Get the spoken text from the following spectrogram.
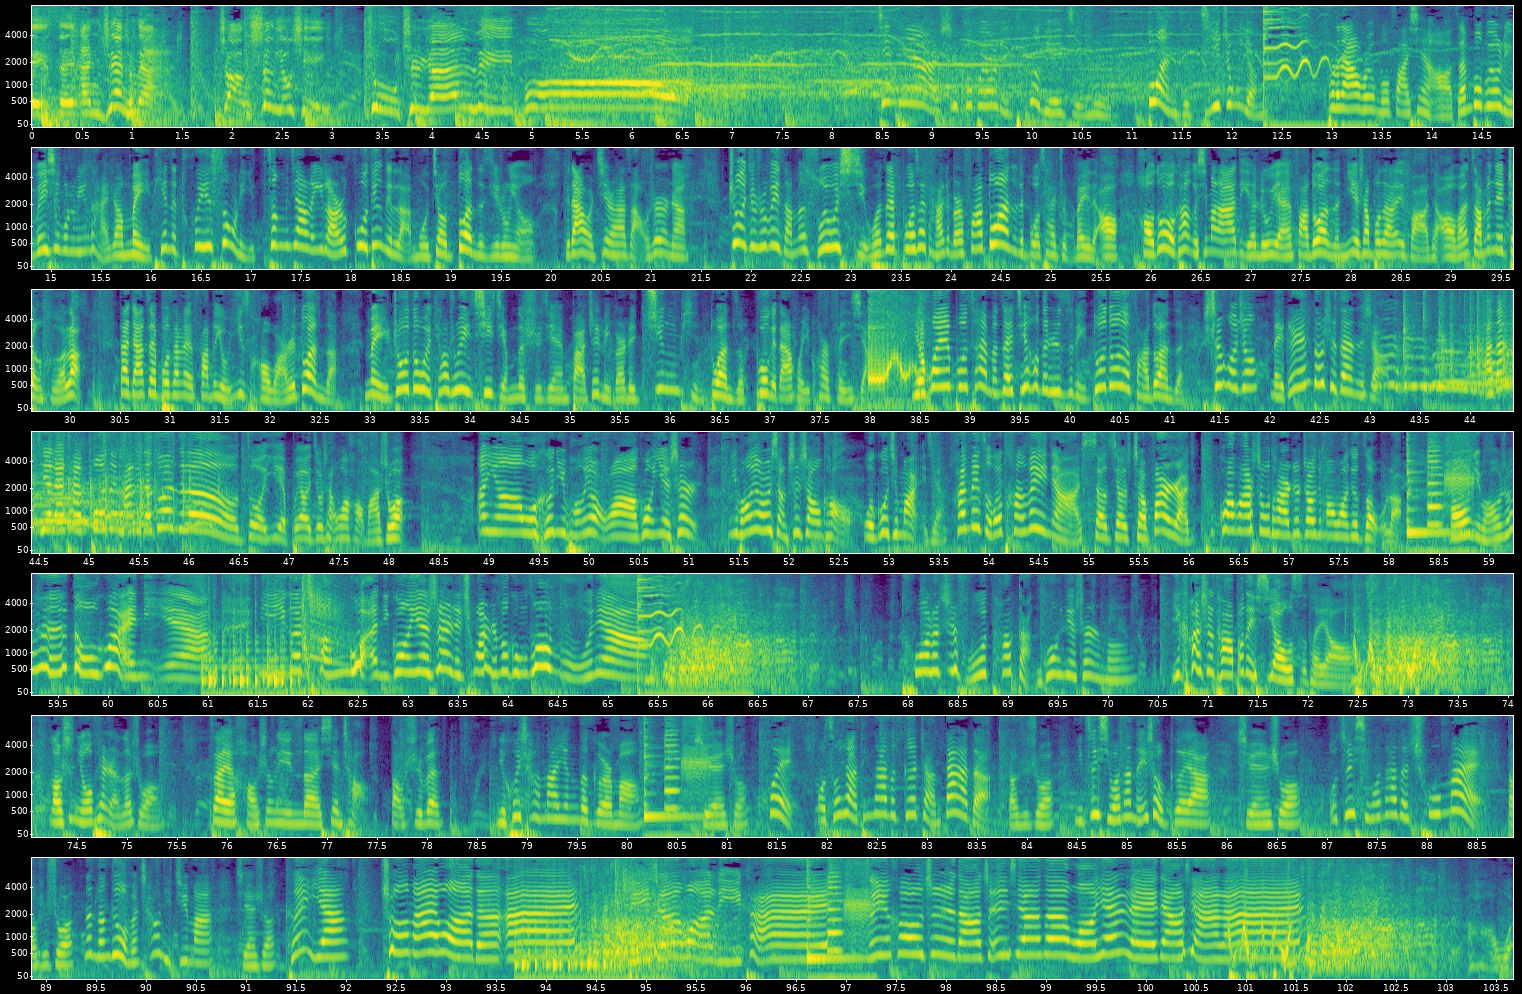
Ladies and gentlemen，掌声有请主持人李波。今天啊是波波有理特别节目段子集中营。不知道大家伙有没有发现啊？咱波波有理微信公众平台上每天的推送里增加了一栏固定的栏目，叫段子集中营。给大家伙介绍一下咋回事呢？这就是为咱们所有喜欢在菠菜坛里边发段子的菠菜准备的啊！好多我看搁喜马拉雅底下留言发段子，你也上菠菜坛里发去啊！完，咱们得整合了，大家在菠菜坛里发的有意思、好玩的段子，每周都会挑出一期节目的时间，把这里边的精品段子播给大家伙一块分享。也欢迎菠菜们在今后的日子里多多的发段子，生活中每个人都是段子手。好的，接下来看菠菜塔里的段子喽。作业不要纠缠我好吗？说。哎呀，我和女朋友啊逛夜市儿，女朋友想吃烧烤，我过去买去，还没走到摊位呢，小小小贩儿啊，他夸夸收摊就着急忙慌就走了。完，我女朋友说，都怪你，你一个城管，你逛夜市你穿什么工作服呢？脱了制服他敢逛夜市吗？一看是他，不得削死他呀！老师牛骗人了，说。在好声音的现场，导师问：“你会唱那英的歌吗？”学员说：“会，我从小听他的歌长大的。”导师说：“你最喜欢他哪首歌呀？”学员说：“我最喜欢他的《出卖》。”导师说：“那能给我们唱几句吗？”学员说：“可以呀。”出卖我的爱，逼着我离开，最后知道真相的我眼泪掉下来。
